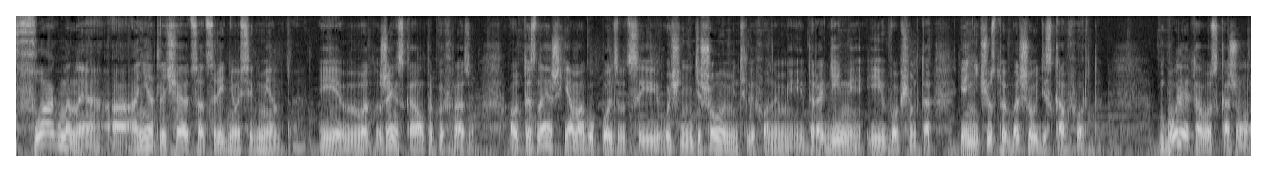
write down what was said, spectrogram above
флагманы, а, они отличаются от среднего сегмента. И вот Женя сказал такую фразу. А вот ты знаешь, я могу пользоваться и очень дешевыми телефонами, и дорогими, и, в общем-то, я не чувствую большого дискомфорта. Более того скажу,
